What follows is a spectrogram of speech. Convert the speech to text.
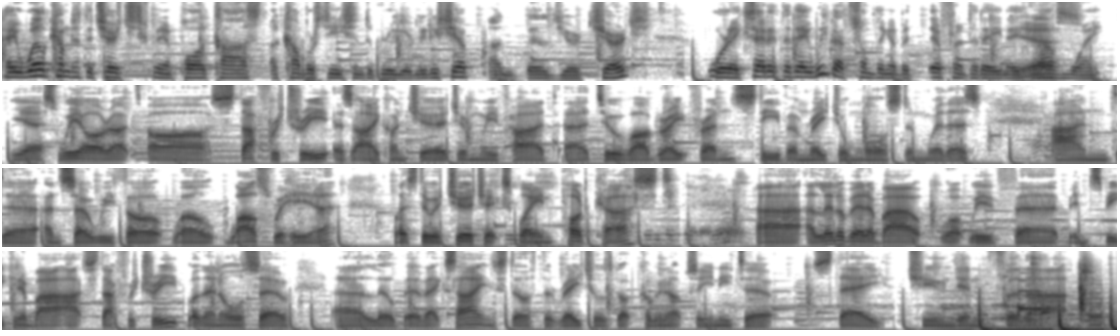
Hey, welcome to the Church Explained podcast, a conversation to grow your leadership and build your church. We're excited today. We've got something a bit different today, Nathan, Yes. haven't we? Yes, we are at our staff retreat as Ikon Church, and we've had uh, two of our great friends, Steve and Rachel Mawston, with us, and uh, and so we thought, well, whilst we're here, let's do a Church Explained podcast, uh, a little bit about what we've uh, been speaking about at staff retreat, but then also uh, a little bit of exciting stuff that Rachel's got coming up. So you need to stay tuned in for that.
